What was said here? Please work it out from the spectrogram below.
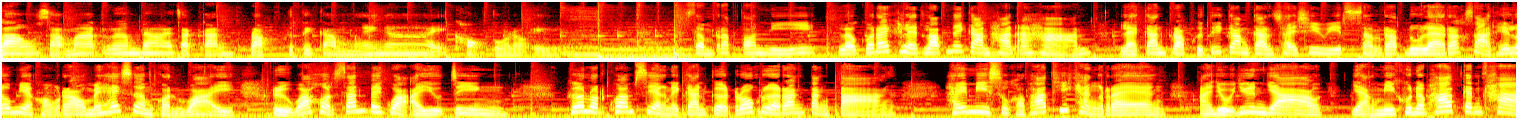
เราสามารถเริ่มได้จากการปรับพฤติกรรมง่าย ๆ ของตัวเราเอง สำหรับตอนนี้เราก็ได้เคล็ดลับในการทานอาหาร และการปรับพฤติกรรมการใช้ชีวิตสำหรับดูแลรักษาเทโลเมียร์ของเราไม่ให้เสื่อมก่อนวัย หรือว่าหดสั้นไปกว่าอายุจริง เพื่อลดความเสี่ยงในการเกิดโรคเรื้อรังต่างๆ ให้มีสุขภาพที่แข็งแรง อายุยืนยาว อย่างมีคุณภาพกันค่ะ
